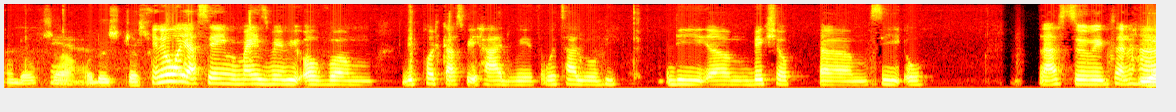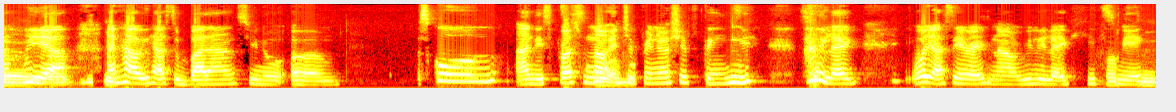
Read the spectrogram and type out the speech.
kind of. So, Yeah. although it's stressful. You know what you're saying reminds me of um the podcast we had with with the um bake shop um CEO last two weeks and how Yeah, yeah, and how he has to balance you know um school and his personal School entrepreneurship thing. so like what you're saying right now really like hits Trust me. me,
